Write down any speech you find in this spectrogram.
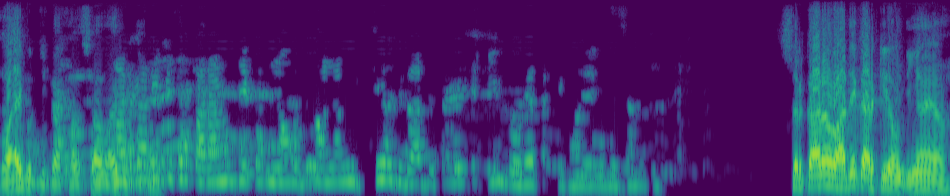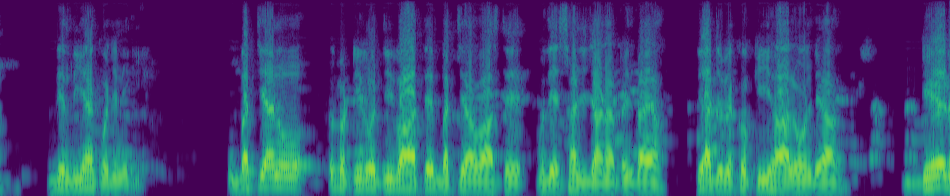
ਵਾਹਿਗੁਰੂ ਜੀ ਕਾ ਖਾਲਸਾ ਵਾਹਿਗੁਰੂ ਜੀ ਕੀ ਫਤਿਹ। ਸਰਕਾਰਾਂ ਨੂੰ ਜੇਕਰ ਨੌਜਵਾਨਾਂ ਨੂੰ ਇੱਥੇ ਰੁਜ਼ਗਾਰ ਦਿੱਤਾ ਜਾਵੇ ਤੇ ਕੀ ਹੈ ਧੱਕੇ ਖਾਣ ਦੇ ਵਿਦੇਸ਼ਾਂ ਵਿੱਚ। ਸਰਕਾਰਾਂ ਵਾਅਦੇ ਕਰਕੇ ਆਉਂਦੀਆਂ ਆ ਦਿੰਦੀਆਂ ਕੁਝ ਨਹੀਂ ਬੱਚਿਆਂ ਨੂੰ ਰੋਟੀ ਰੋਜੀ ਵਾਸਤੇ ਬੱਚਿਆਂ ਵਾਸਤੇ ਵਿਦੇਸ਼ਾਂ 'ਚ ਜਾਣਾ ਪੈਂਦਾ ਆ ਤੇ ਅੱਜ ਵੇਖੋ ਕੀ ਹਾਲ ਹੋਣ ਡਿਆ। ਡੇਢ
